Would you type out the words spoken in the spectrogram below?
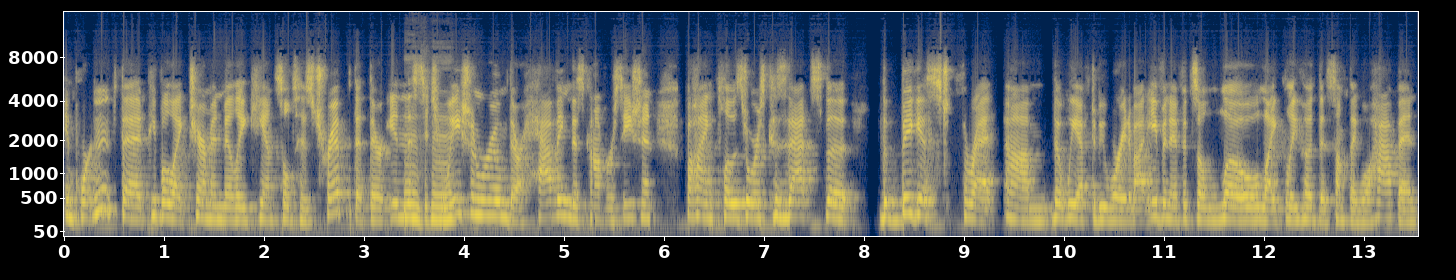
important that people like Chairman Milley canceled his trip, that they're in the mm-hmm. situation room, they're having this conversation behind closed doors, because that's the the biggest threat um, that we have to be worried about, even if it's a low likelihood that something will happen.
